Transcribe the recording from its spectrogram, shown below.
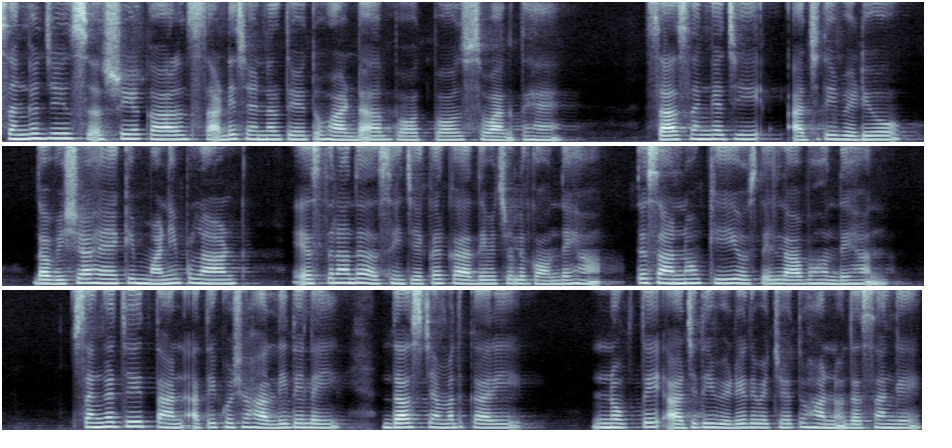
ਸੰਗਤ ਜੀ, ਸਤਿ ਸ਼੍ਰੀ ਅਕਾਲ। ਸਾਡੇ ਚੈਨਲ ਤੇ ਤੁਹਾਡਾ ਬਹੁਤ-ਬਹੁਤ ਸਵਾਗਤ ਹੈ। ਸਾਧ ਸੰਗਤ ਜੀ, ਅੱਜ ਦੀ ਵੀਡੀਓ ਦਾ ਵਿਸ਼ਾ ਹੈ ਕਿ ਮਨੀ ਪਲਾਂਟ ਇਸ ਤਰ੍ਹਾਂ ਦਾ ਅਸੀਂ ਜੇਕਰ ਘਰ ਦੇ ਵਿੱਚ ਲਗਾਉਂਦੇ ਹਾਂ, ਤੇ ਸਾਨੂੰ ਕੀ ਉਸ ਦੇ ਲਾਭ ਹੁੰਦੇ ਹਨ? ਸੰਗਤ ਜੀ, ਧਨ ਅਤੇ ਖੁਸ਼ਹਾਲੀ ਦੇ ਲਈ 10 ਚਮਤਕਾਰੀ ਨੁਕਤੇ ਅੱਜ ਦੀ ਵੀਡੀਓ ਦੇ ਵਿੱਚ ਤੁਹਾਨੂੰ ਦੱਸਾਂਗੇ।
